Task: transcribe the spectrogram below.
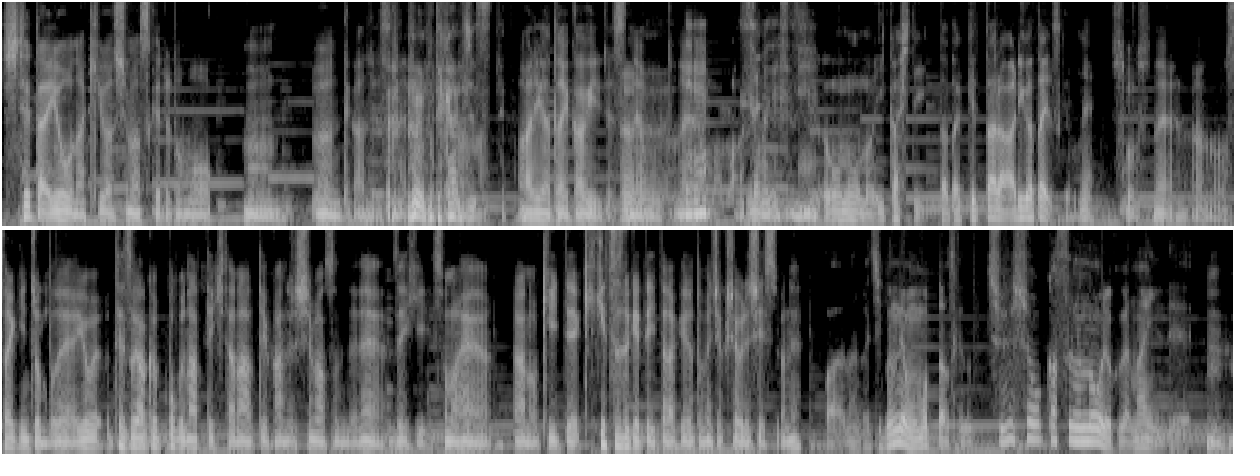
してたような気はしますけれども、うん、うんって感じですね。うんって感じですね。ありがたい限りですね、うん本当ねね。まあまあそうですねおのおの生かしていただけたらありがたいですけどね。そうですね。あの最近ちょっとね、よ哲学っぽくなってきたなっていう感じしますんでね、ぜひその辺、あの聞いて、聞き続けていただけるとめちゃくちゃ嬉しいですよね。まあなんか自分でも思ったんですけど、抽象化する能力がないんで、うんうん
